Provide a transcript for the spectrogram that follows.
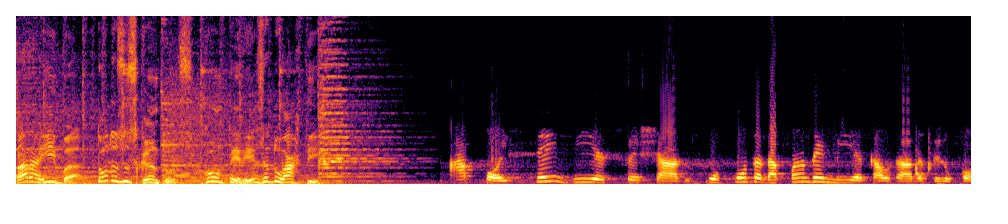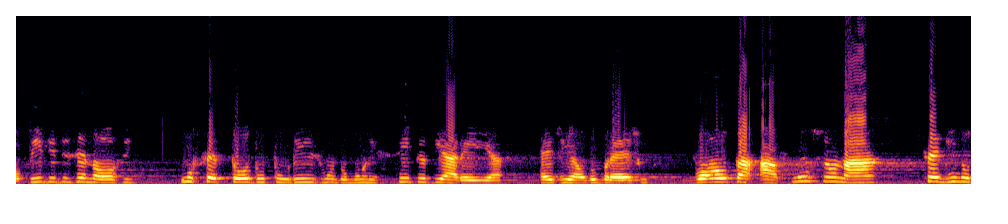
Paraíba, todos os cantos, com Tereza Duarte. Após 100 dias fechados por conta da pandemia causada pelo Covid-19, o setor do turismo do município de Areia, região do Brejo, volta a funcionar seguindo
